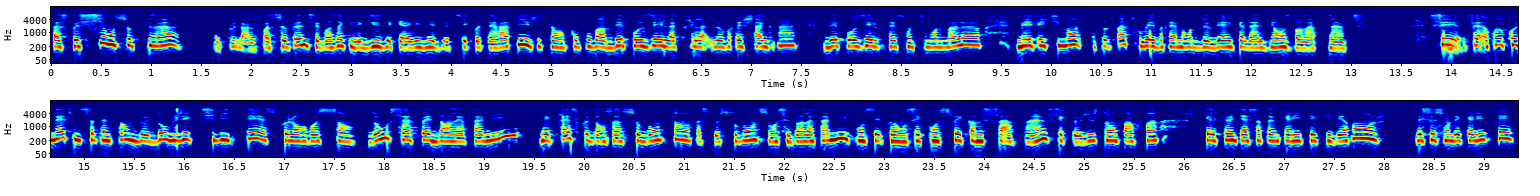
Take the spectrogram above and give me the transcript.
Parce que si on se plaint on peut la fois se plaindre. C'est pour ça qu'il existe des cabinets de psychothérapie, justement pour pouvoir déposer le vrai chagrin, déposer le vrai sentiment de malheur. Mais effectivement, on peut pas trouver vraiment de véritable alliance dans la plainte. C'est faire reconnaître une certaine forme de d'objectivité à ce que l'on ressent. Donc, ça peut être dans la famille, mais presque dans un second temps, parce que souvent, c'est dans la famille qu'on s'est qu'on s'est construit comme ça. Hein. C'est que justement, parfois, quelqu'un qui a certaines qualités qui dérangent, mais ce sont des qualités.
